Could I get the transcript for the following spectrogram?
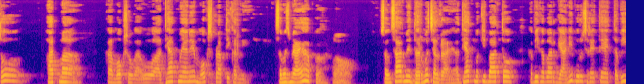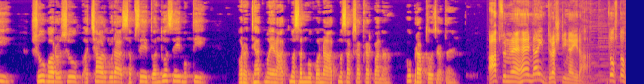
तो आत्मा का मोक्ष होगा वो अध्यात्म यानी मोक्ष प्राप्ति करनी। समझ में आया आपको? हाँ। संसार में धर्म चल रहा है। अध्यात्म की बात तो कभी कभार ज्ञानी पुरुष रहते हैं तभी शुभ और अशुभ अच्छा और बुरा सबसे द्वंद्व से ही मुक्ति। और अध्यात्म यानी आत्म सन्मुख होना आत्म साक्षात्कार पाना वो प्राप्त हो जाता है। आप सुन रहे हैं नई दृष्टि नई राह। दोस्तों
